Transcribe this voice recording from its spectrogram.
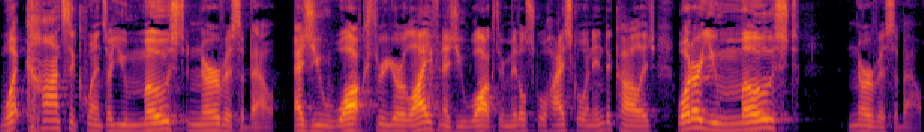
What consequence are you most nervous about as you walk through your life and as you walk through middle school, high school, and into college? What are you most nervous about?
